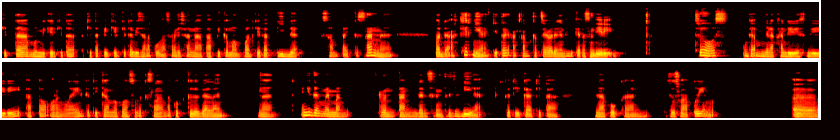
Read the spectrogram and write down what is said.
kita memikir kita kita pikir kita bisa lakukan sampai sana tapi kemampuan kita tidak sampai ke sana pada akhirnya kita akan kecewa dengan diri kita sendiri. Terus nggak menyalahkan diri sendiri atau orang lain ketika melakukan suatu kesalahan atau kegagalan. Nah ini juga memang rentan dan sering terjadi ya ketika kita melakukan sesuatu yang uh,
